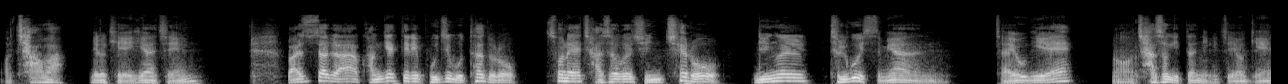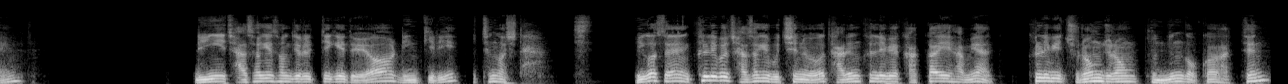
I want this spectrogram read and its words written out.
어, 자화 이렇게 얘기하지. 마술사가 관객들이 보지 못하도록 손에 자석을 쥔 채로 링을 들고 있으면 자 여기에 어, 자석이 있다는 얘기죠. 여기에 링이 자석의 성질을 띠게 되어 링끼리 붙은 것이다. 이것은 클립을 자석에 붙인 후 다른 클립에 가까이 하면 클립이 주렁주렁 붙는 것과 같은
